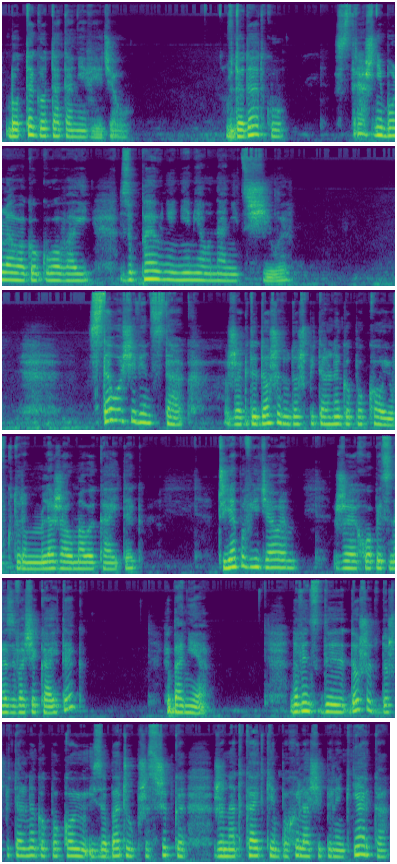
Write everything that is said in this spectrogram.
Bo tego tata nie wiedział. W dodatku strasznie bolała go głowa i zupełnie nie miał na nic siły. Stało się więc tak, że gdy doszedł do szpitalnego pokoju, w którym leżał mały kajtek, czy ja powiedziałem, że chłopiec nazywa się Kajtek? Chyba nie. No więc, gdy doszedł do szpitalnego pokoju i zobaczył przez szybkę, że nad Kajtkiem pochyla się pielęgniarka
